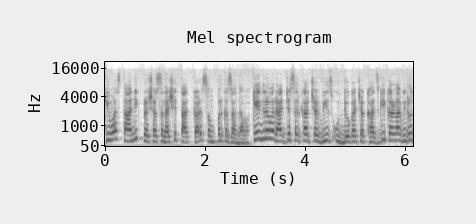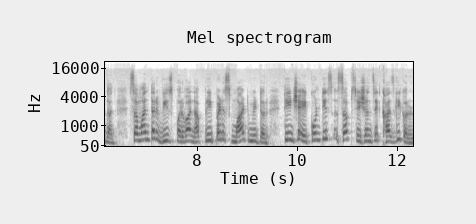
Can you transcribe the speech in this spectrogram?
किंवा स्थानिक प्रशासनाशी तात्काळ संपर्क साधावा. केंद्र व राज्य सरकारच्या वीज उद्योगाच्या खाजगीकरणाविरोधात समांतर वीज परवाना प्रीपेड स्मार्ट मीटर तीनशे एकोणतीस सबस्टेशनचे खाजगीकरण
